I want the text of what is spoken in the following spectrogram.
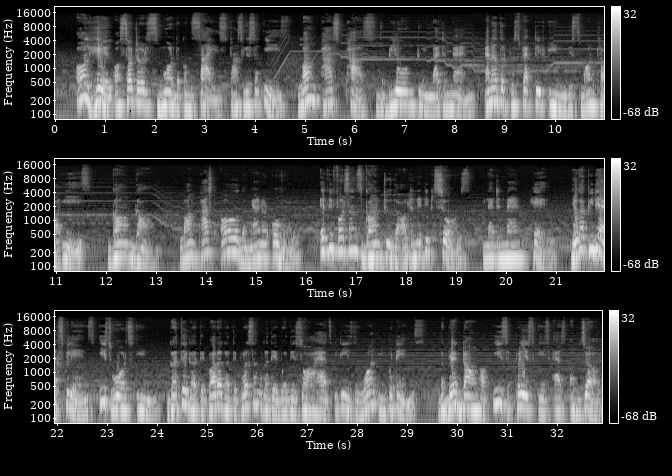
All hail or Sutter's more the concise translation is long past past the beyond to enlighten man. Another perspective in this mantra is gone gone long past all the manner over, every person's gone to the alternative enlightened man, hell. Yogapedia explains each words in Gate Gate Paragate Prasam Gate Bodhi has it is one importance. The breakdown of each phrase is as observed.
